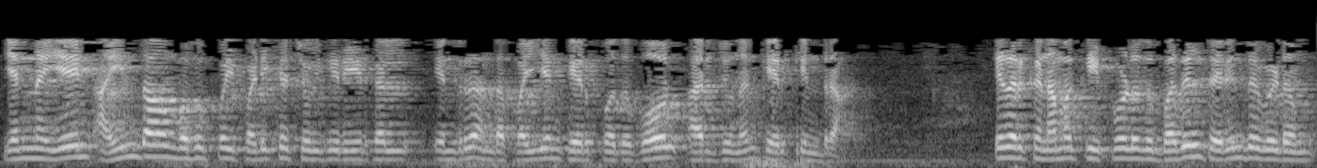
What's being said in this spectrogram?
என்னை ஏன் ஐந்தாம் வகுப்பை படிக்கச் சொல்கிறீர்கள் என்று அந்த பையன் கேட்பது போல் அர்ஜுனன் கேட்கின்றான். இதற்கு நமக்கு இப்பொழுது பதில் தெரிந்துவிடும்.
